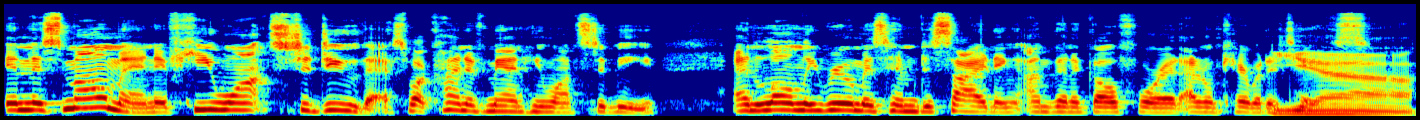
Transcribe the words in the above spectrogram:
in this moment if he wants to do this, what kind of man he wants to be. And Lonely Room is him deciding, I'm going to go for it. I don't care what it takes. Yeah.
